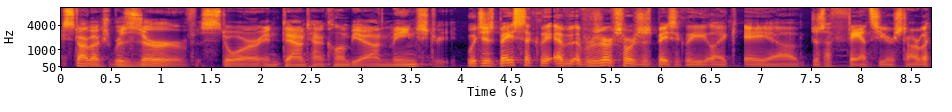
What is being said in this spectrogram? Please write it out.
Starbucks Reserve store in downtown Columbia on Main Street. which is basically a, a reserve store is just basically like a uh, just a fancier Starbucks.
